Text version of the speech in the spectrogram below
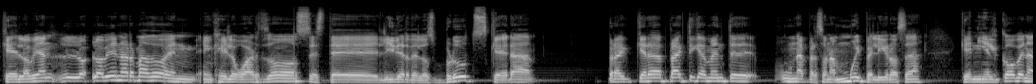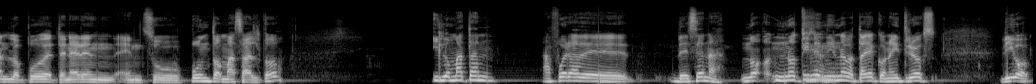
Que lo habían, lo, lo habían armado en, en Halo Wars 2, este líder de los Brutes, que era, que era prácticamente una persona muy peligrosa, que ni el Covenant lo pudo detener en, en su punto más alto. Y lo matan afuera de, de escena. No, no Sí. ni una batalla con Atriox. Digo,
